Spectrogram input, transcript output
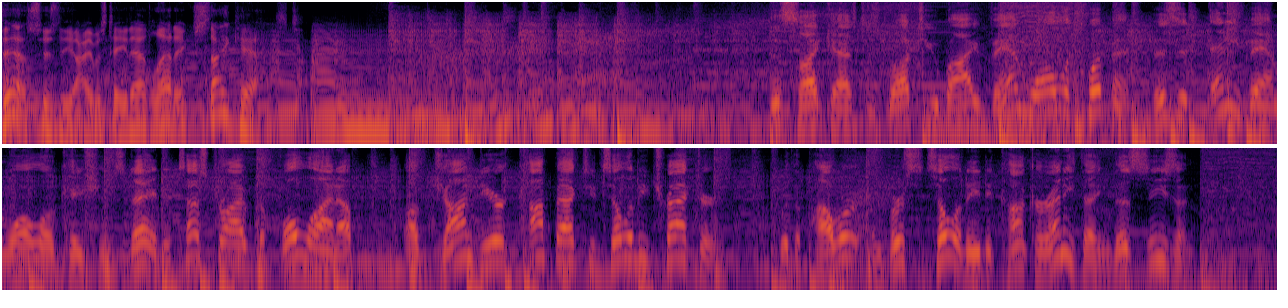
This is the Iowa State Athletics CyCast. This CyCast is brought to you by Van Wall Equipment. Visit any Van Wall location today to test drive the full lineup of John Deere compact utility tractors with the power and versatility to conquer anything this season.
